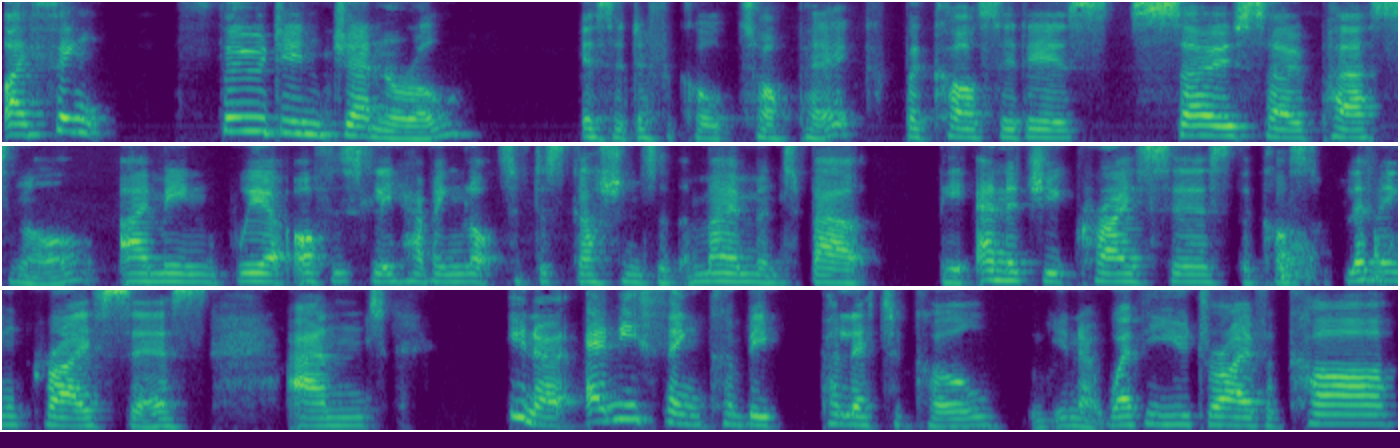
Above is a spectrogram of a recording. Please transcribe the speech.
I think food in general is a difficult topic because it is so so personal. I mean, we are obviously having lots of discussions at the moment about the energy crisis, the cost of living crisis, and you know anything can be political. You know whether you drive a car,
